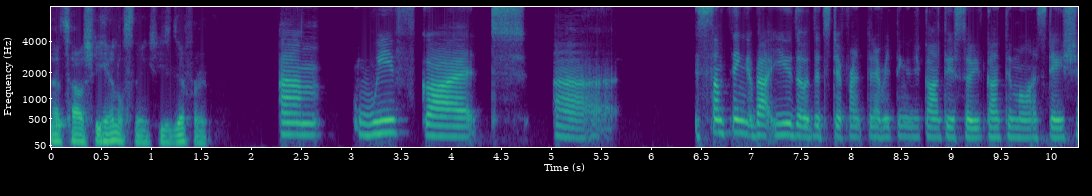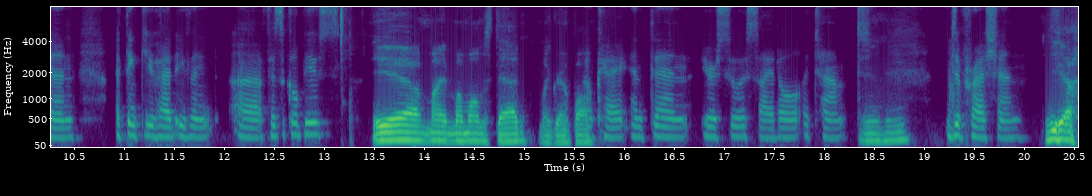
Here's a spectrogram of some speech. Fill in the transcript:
that's how she handles things. She's different. Um, we've got uh, something about you though that's different than everything that you've gone through. So you've gone through molestation. I think you had even uh, physical abuse. Yeah, my my mom's dad, my grandpa. Okay, and then your suicidal attempt, hmm depression, Yeah,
